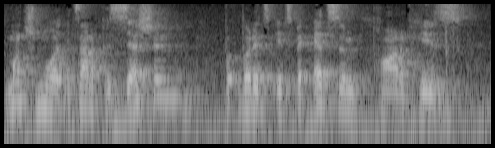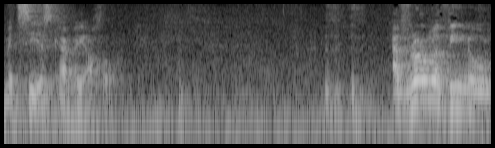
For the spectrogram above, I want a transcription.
much more. It's not a possession, but, but it's it's be'etzim part of his mitzias kaviyachol. Avram Avinu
